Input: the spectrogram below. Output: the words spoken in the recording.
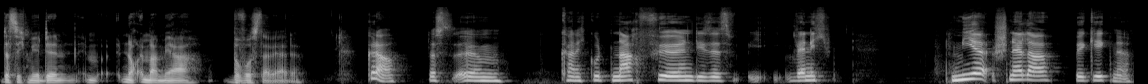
dass ich mir dem noch immer mehr bewusster werde. Genau. Das ähm, kann ich gut nachfühlen. Dieses, wenn ich mir schneller begegne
